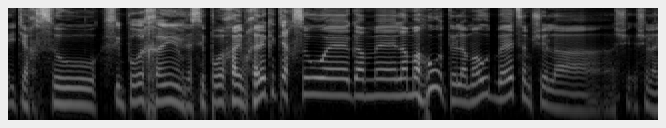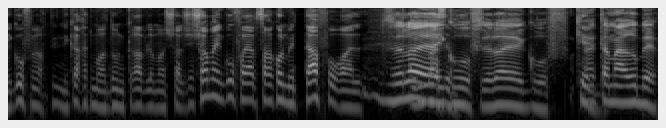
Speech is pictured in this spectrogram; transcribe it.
התייחסו סיפורי חיים. לסיפורי חיים, חלק התייחסו אה, גם אה, למהות, למהות בעצם של ה- של האגרוף. ניקח את מועדון קרב למשל, ששם האגרוף היה בסך הכל מטאפורה על... זה לא היה זה? אגרוף, זה לא היה אגרוף. כן. אתה מערבב.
